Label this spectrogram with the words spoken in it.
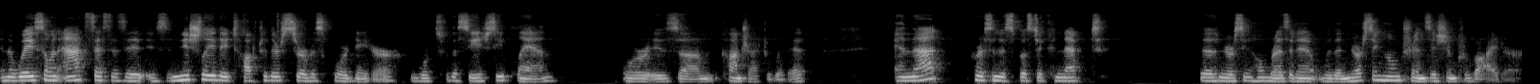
And the way someone accesses it is initially they talk to their service coordinator who works for the CHC plan or is um, contracted with it. And that person is supposed to connect the nursing home resident with a nursing home transition provider.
